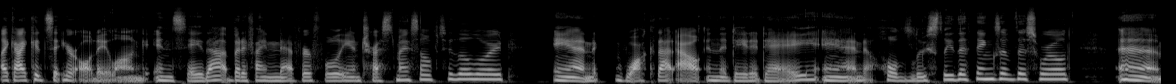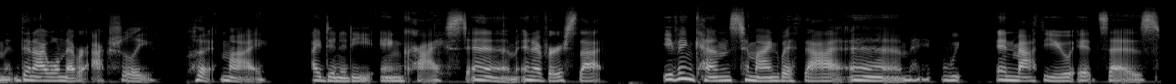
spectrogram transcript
Like I could sit here all day long and say that, but if I never fully entrust myself to the Lord and walk that out in the day to day and hold loosely the things of this world, um, then I will never actually put my identity in Christ. Um, in a verse that even comes to mind with that, um, we, in Matthew, it says,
